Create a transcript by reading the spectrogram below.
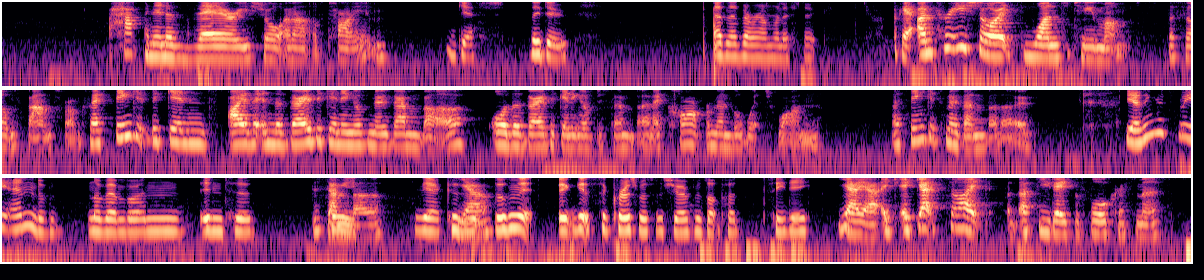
happen in a very short amount of time. Yes, they do. And they're very unrealistic. Okay, I'm pretty sure it's one to two months the film spans from because I think it begins either in the very beginning of November or the very beginning of December, and I can't remember which one. I think it's November though. Yeah, I think it's the end of November and into December. yeah, because Yeah. doesn't it? It gets to Christmas and she opens up her CD. Yeah, yeah. It, it gets to like a few days before Christmas.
